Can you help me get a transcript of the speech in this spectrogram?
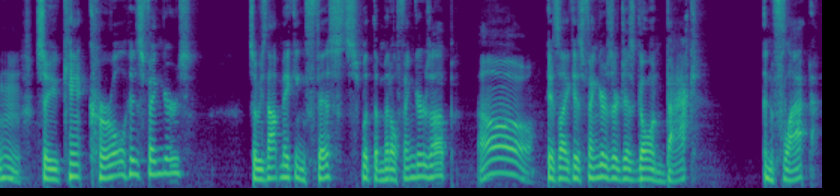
Mhm. So you can't curl his fingers. So he's not making fists with the middle fingers up. Oh, It's like his fingers are just going back and flat.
